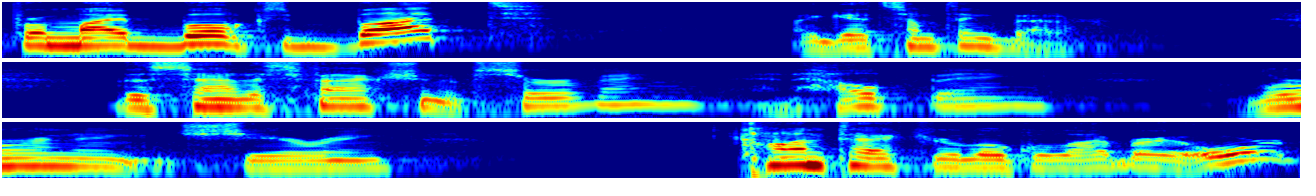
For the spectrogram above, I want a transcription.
from my books, but I get something better. The satisfaction of serving and helping, learning and sharing. Contact your local library or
